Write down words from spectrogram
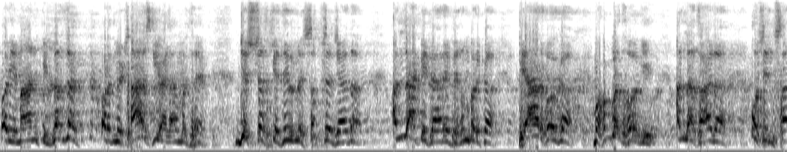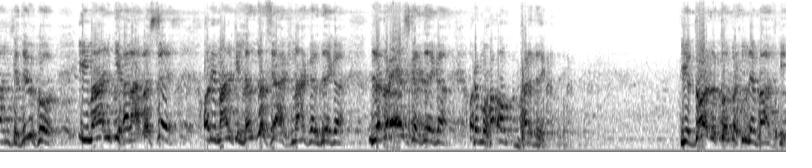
اور ایمان کی لذت اور مٹھاس کی علامت ہے۔ جس شخص کے دل میں سب سے زیادہ اللہ کے پیارے پیغمبر کا پیار ہوگا، محبت ہوگی، اللہ تعالیٰ اس انسان کے دل کو ایمان کی حلاوت سے اور ایمان کی لذت سے آشنا کر دے گا، لبریز کر دے گا اور بھر دے گا۔ یہ دو نقطوں پر ہم نے بات کی۔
